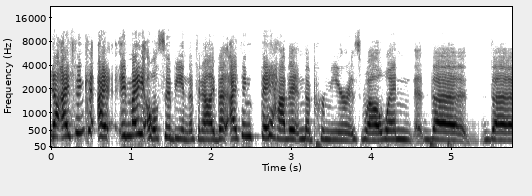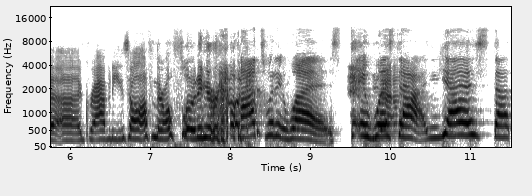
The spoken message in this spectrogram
Yeah, I think I it might also be in the finale, but I think they have it in the premiere as well when the the uh, gravity's off and they're all floating around. That's what it was. It was Yeah. that. Yes, that.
